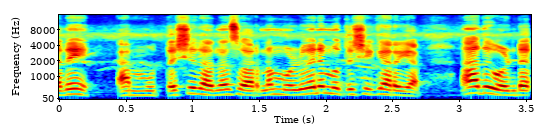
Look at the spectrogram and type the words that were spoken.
അതെ മുത്തശ്ശി തന്ന സ്വർണം മുഴുവനും മുത്തശ്ശിക്ക് അറിയാം. അതുകൊണ്ട്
